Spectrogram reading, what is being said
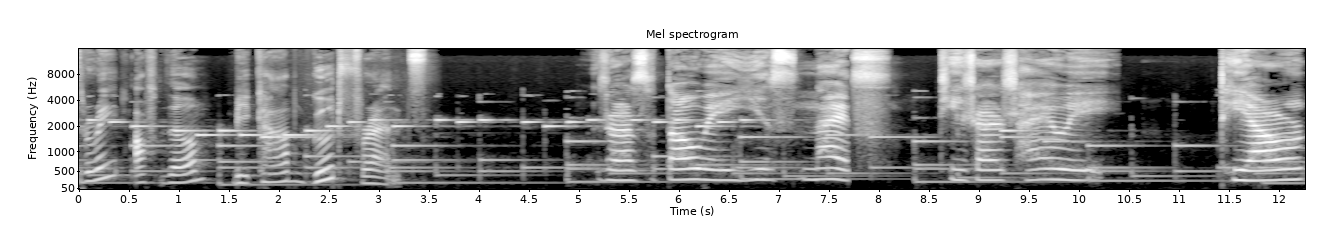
three of them become good friends. The story is nice. Teacher Cherry. Tell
